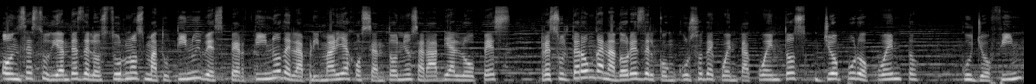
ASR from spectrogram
11 estudiantes de los turnos matutino y vespertino de la primaria José Antonio Sarabia López resultaron ganadores del concurso de cuentacuentos Yo Puro Cuento, cuyo fin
